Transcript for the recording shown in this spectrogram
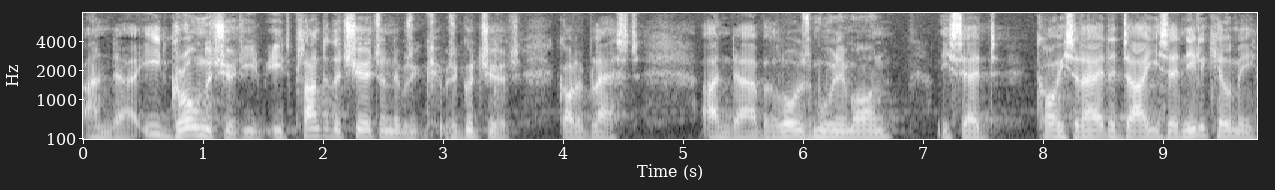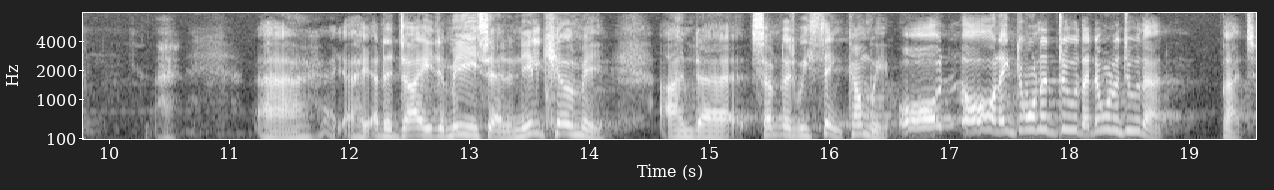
And uh, he'd grown the church. He'd, he'd, planted the church, and it was, it was a good church. God had blessed. And, uh, but the Lord was moving him on. He said, God, he said, I had to die. He said, nearly kill me. Uh, had to die to me, he said, and he'll kill me. And uh, sometimes we think, can we? Oh, Lord, I don't want to do that. I don't want to do that. But,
